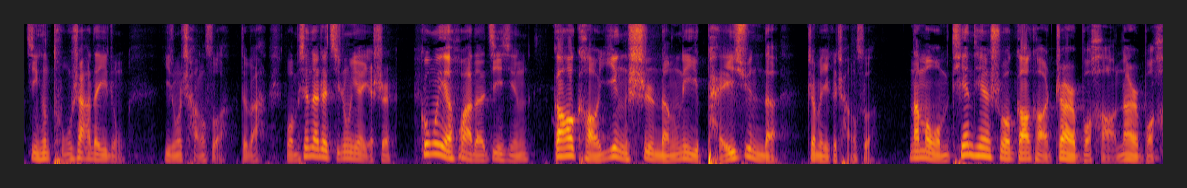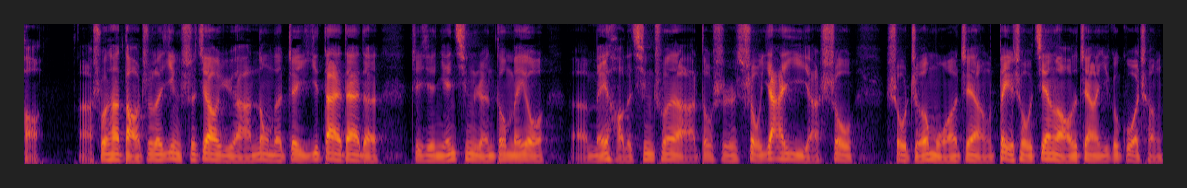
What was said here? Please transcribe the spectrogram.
进行屠杀的一种。一种场所，对吧？我们现在这集中营也是工业化的进行高考应试能力培训的这么一个场所。那么我们天天说高考这儿不好那儿不好啊，说它导致了应试教育啊，弄得这一代代的这些年轻人都没有呃美好的青春啊，都是受压抑啊、受受折磨这样备受煎熬的这样一个过程。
